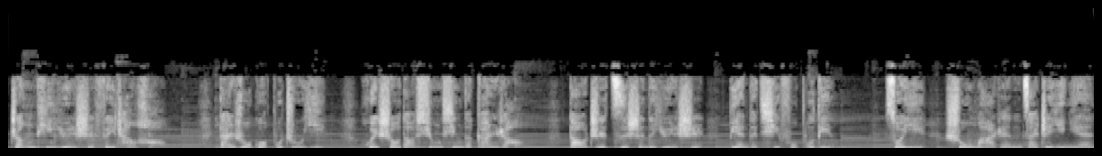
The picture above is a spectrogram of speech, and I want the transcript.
整体运势非常好。但如果不注意，会受到凶星的干扰。导致自身的运势变得起伏不定，所以属马人在这一年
